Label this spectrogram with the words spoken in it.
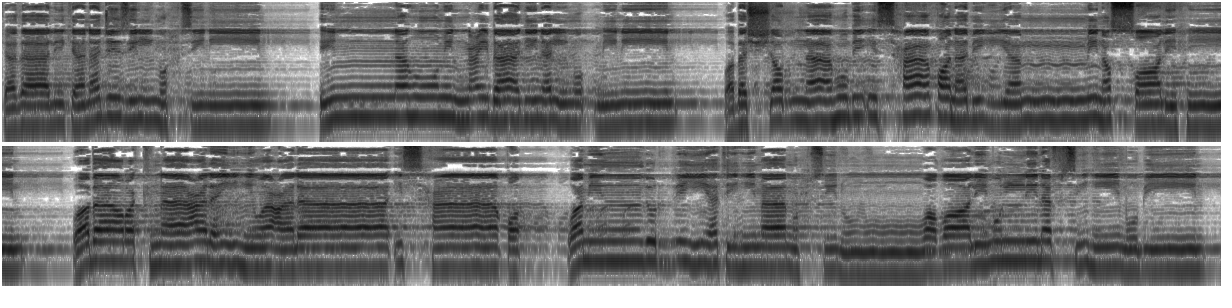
كذلك نجزي المحسنين. إنه من عبادنا المؤمنين. وبشرناه بإسحاق نبيا من الصالحين. وباركنا عليه وعلى إسحاق. ومن ذريتهما محسن وظالم لنفسه مبين.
